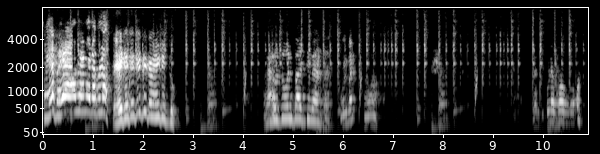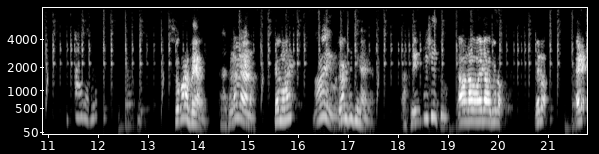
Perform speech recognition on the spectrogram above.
ભયા ભયા આવે ને હેડ હેડ હેડ હેડ હેડ તું. રાહુલ તો ઓલી બાજુથી વેણતા. બોલ ભાઈ હા. આ શું કરો ભાઈ આવે વેણા. કેમ હોય હા, કેમ સુધી ના આવ્યા આ ફ્રેન્ડ પૂછ્યું તું. લાવો લાવો લાવો મેલો મેલો હેડ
